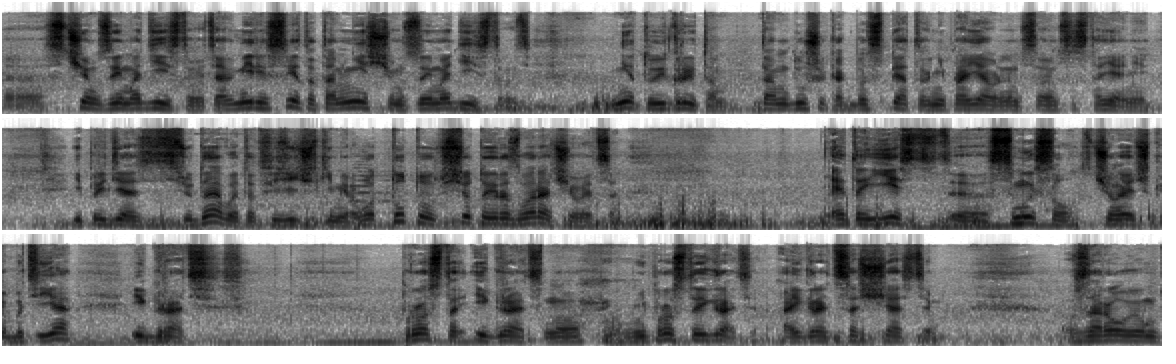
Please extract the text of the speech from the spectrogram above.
э, с чем взаимодействовать. А в мире света там не с чем взаимодействовать. Нету игры там. Там души как бы спят в непроявленном своем состоянии. И придя сюда, в этот физический мир, вот тут все-то и разворачивается. Это и есть э, смысл человеческого бытия играть. Просто играть, но не просто играть, а играть со счастьем, в, здоровом,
